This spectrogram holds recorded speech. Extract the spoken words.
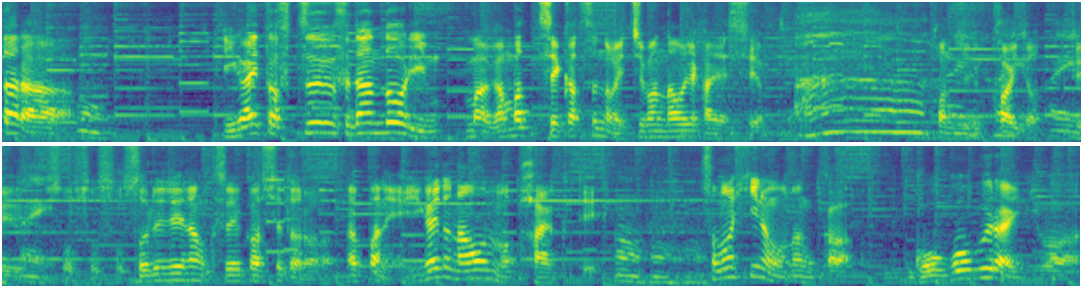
たらうん。意外と普通普段通りまあ頑張って生活するのが一番治り早いですよみたいな。ああ感じで書いてあって、そうそうそうそれでなんか生活してたらやっぱね意外と治るの早くてその日のなんか午後ぐらいには、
